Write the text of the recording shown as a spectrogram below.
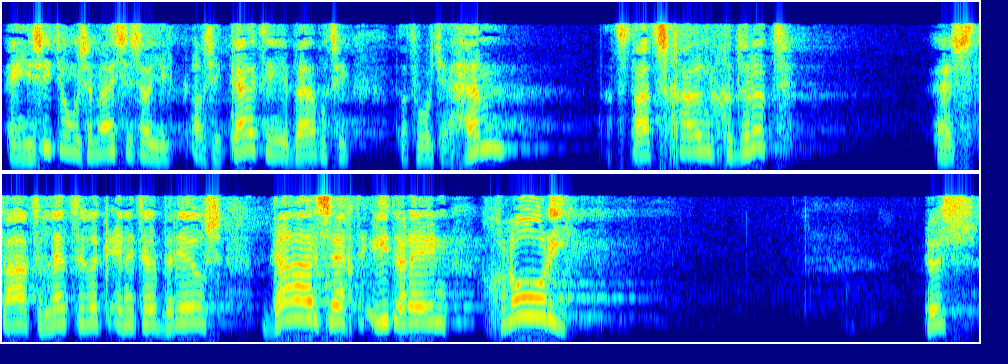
En je ziet, jongens en meisjes, als je, als je kijkt in je Bijbeltje, dat woordje hem, dat staat schuin gedrukt. Er staat letterlijk in het Hebreeuws, daar zegt iedereen glorie. Dus,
